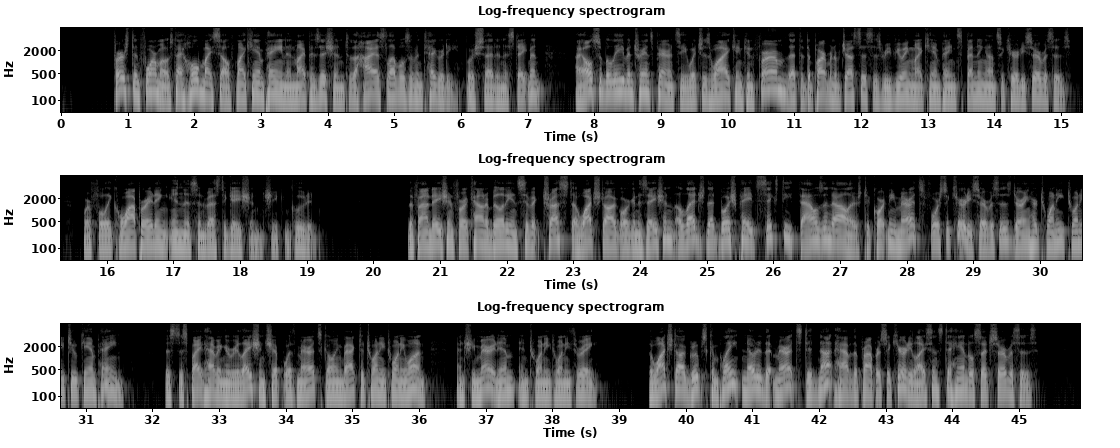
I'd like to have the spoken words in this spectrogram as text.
First and foremost, I hold myself, my campaign, and my position to the highest levels of integrity, Bush said in a statement. I also believe in transparency, which is why I can confirm that the Department of Justice is reviewing my campaign spending on security services. We're fully cooperating in this investigation, she concluded. The Foundation for Accountability and Civic Trust, a watchdog organization, alleged that Bush paid $60,000 to Cortney Merritts for security services during her 2022 campaign. This despite having a relationship with Merritts going back to 2021, and she married him in 2023. The watchdog group's complaint noted that Merritts did not have the proper security license to handle such services.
